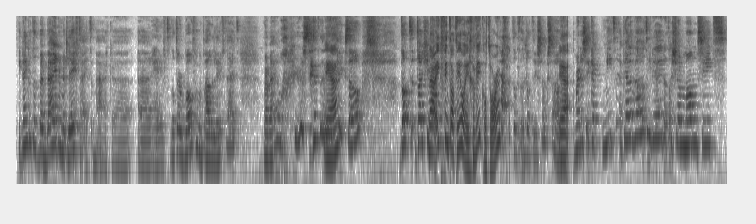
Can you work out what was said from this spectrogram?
Ik denk dat het bij beide met leeftijd te maken uh, heeft. Dat er boven een bepaalde leeftijd, waar wij al hier zitten, ja. denk ik zo, Dat, dat je nou, ik vind dat heel ingewikkeld hoor. Ja, dat, dat is ook zo. Ja. Maar dus ik heb niet... Heb jij dan wel het idee dat als je een man ziet...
